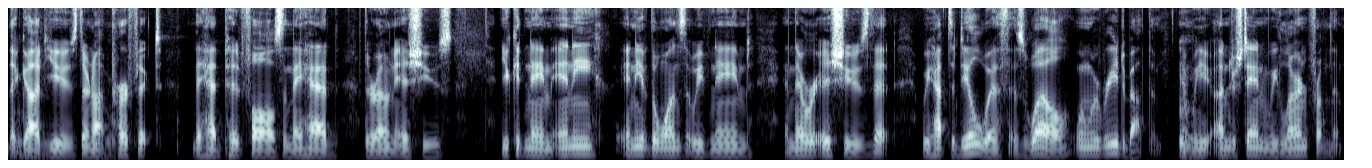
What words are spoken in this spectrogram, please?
that God used. They're not perfect. They had pitfalls and they had their own issues. You could name any any of the ones that we've named, and there were issues that we have to deal with as well when we read about them and we understand we learn from them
